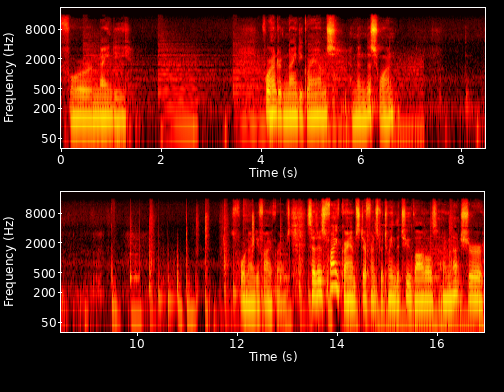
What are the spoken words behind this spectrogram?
490. 490 grams. And then this one 495 grams. So there's five grams difference between the two bottles. I'm not sure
